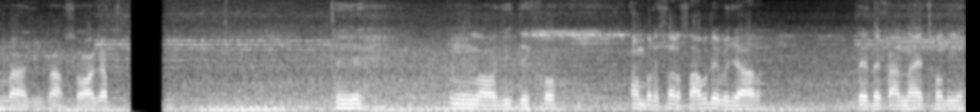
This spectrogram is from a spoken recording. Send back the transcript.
ਵਾਹ ਜੀ ਵਾਹ ਸਵਾਗਤ। ਤੇ ਲਓ ਜੀ ਦੇਖੋ ਅੰਮ੍ਰਿਤਸਰ ਸਾਹਿਬ ਦੇ ਬਾਜ਼ਾਰ ਤੇ ਦੁਕਾਨਾਂ ਇੱਥੋਂ ਦੀਆਂ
